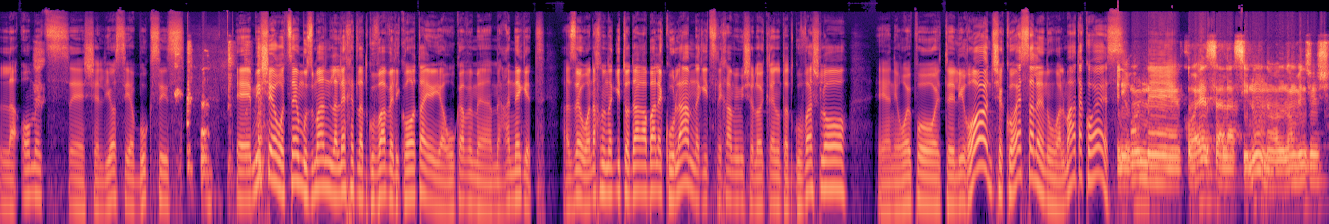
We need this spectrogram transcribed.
לאומץ אה, של יוסי אבוקסיס. מי שרוצה מוזמן ללכת לתגובה ולקרוא אותה, היא ארוכה ומענגת. אז זהו, אנחנו נגיד תודה רבה לכולם, נגיד סליחה ממי שלא הקראנו את התגובה שלו. אה, אני רואה פה את אה, לירון שכועס עלינו, על מה אתה כועס? לירון אה, כועס על הסינון, אבל לא מבין שיש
